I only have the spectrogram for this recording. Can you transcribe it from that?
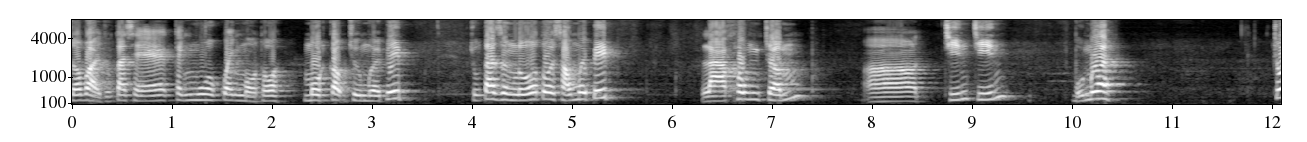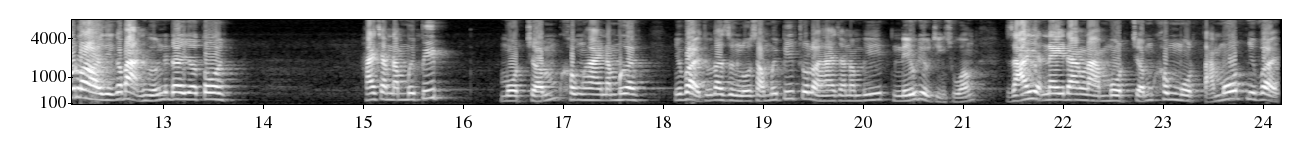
Do vậy chúng ta sẽ canh mua quanh một thôi. một cộng trừ 10 pip. Chúng ta dừng lỗ tôi 60 pip là 0.9940. Ờ, chốt lời thì các bạn hướng đến đây cho tôi. 250 pip 1.0250. Như vậy chúng ta dừng lỗ 60 pip, chốt lời 250 pip nếu điều chỉnh xuống. Giá hiện nay đang là 1.0181 như vậy.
